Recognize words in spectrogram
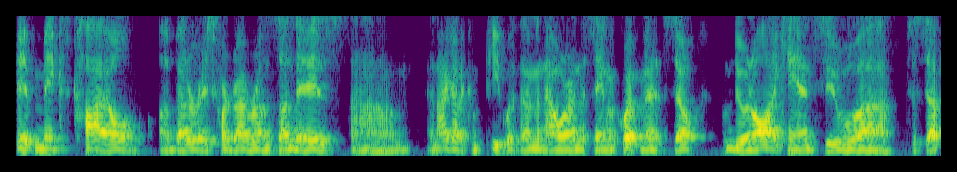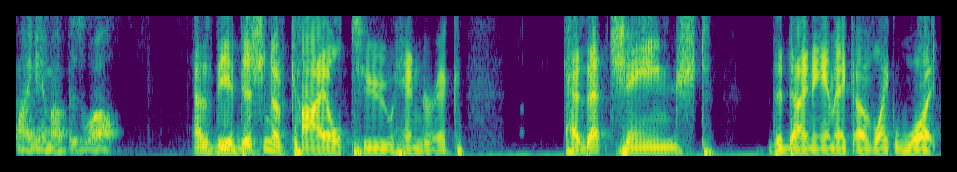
it makes Kyle a better race car driver on Sundays. Um, and I got to compete with him and now we're in the same equipment. So I'm doing all I can to, uh, to set my game up as well. Has the addition of Kyle to Hendrick, has that changed the dynamic of like what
